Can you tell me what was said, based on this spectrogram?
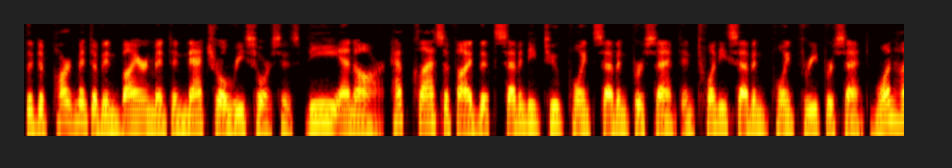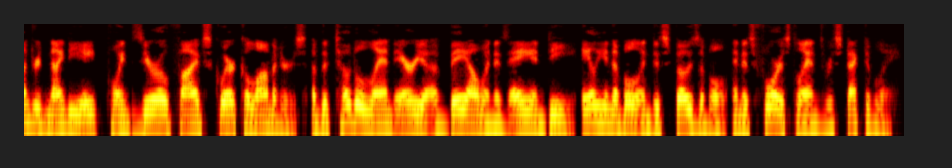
The Department of Environment and Natural Resources DENR, have classified that 72.7% and 27.3% 198.05 square kilometers of the total land area of Bayawan as A and D alienable and disposable and as forest lands respectively.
